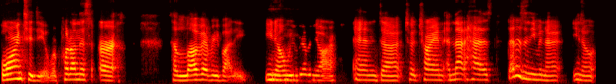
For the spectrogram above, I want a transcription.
born to do. We're put on this earth to love everybody. You know mm-hmm. we really are. And uh, to try and and that has that isn't even a you know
